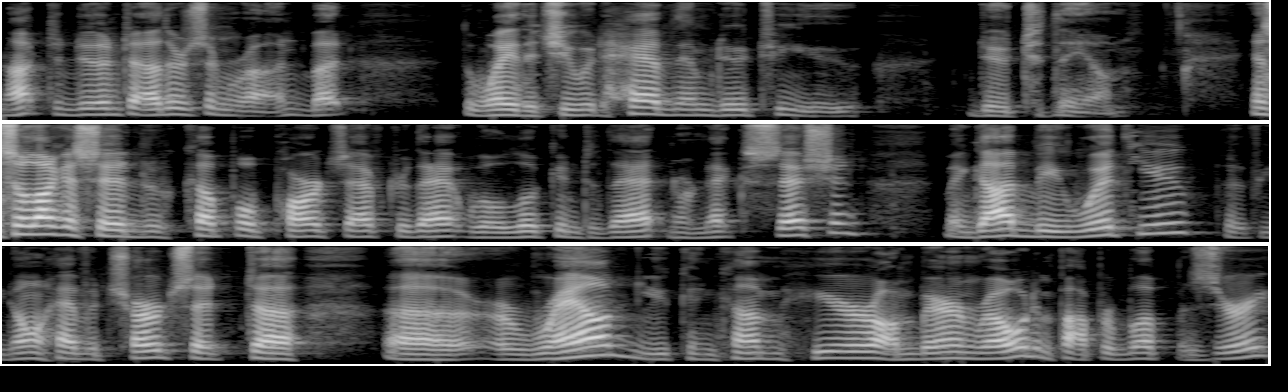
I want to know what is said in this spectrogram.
Not to do unto others and run, but the way that you would have them do to you, do to them. And so, like I said, a couple parts after that, we'll look into that in our next session. May God be with you. If you don't have a church that uh, uh, around, you can come here on Barron Road in Poplar Bluff, Missouri,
